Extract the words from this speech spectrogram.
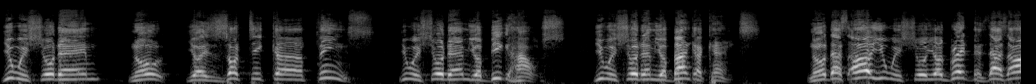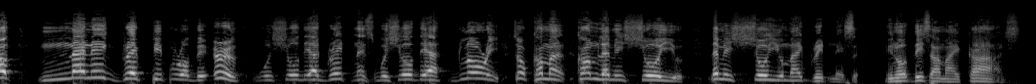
You will show them, you know, your exotic uh, things you will show them your big house. You will show them your bank accounts. No, that's how you will show your greatness. That's how many great people of the earth will show their greatness, will show their glory. So come on, come, let me show you. Let me show you my greatness. You know, these are my cars.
